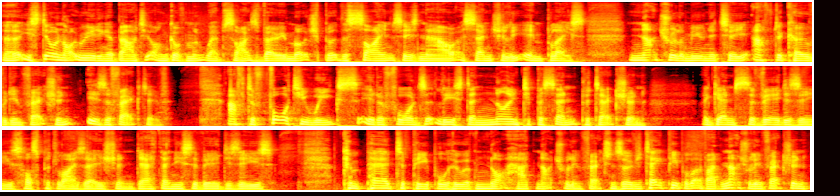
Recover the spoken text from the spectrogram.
Uh, you're still not reading about it on government websites very much, but the science is now essentially in place. Natural immunity after COVID infection is effective. After 40 weeks, it affords at least a 90% protection against severe disease, hospitalization, death, any severe disease, compared to people who have not had natural infection. So if you take people that have had natural infection,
